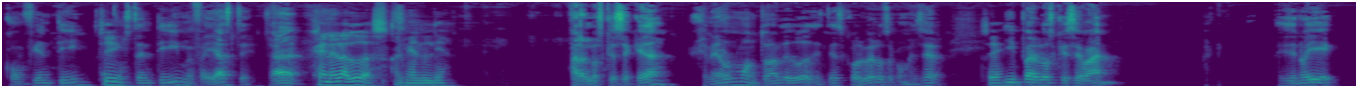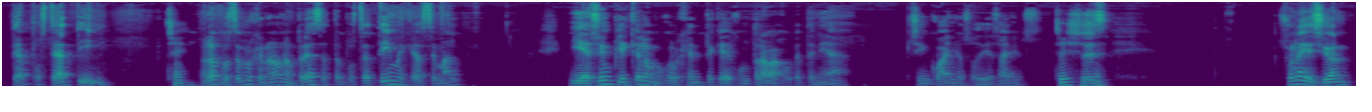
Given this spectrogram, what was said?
confía en ti, Sí. aposté en ti y me fallaste. O sea, Genera dudas al final del día. para los que se quedan, genera un montón de dudas y tienes que volverlos a convencer. Sí. Y para los que se van, dicen, oye, te aposté a ti. Sí. No le aposté porque no era una empresa, te aposté a ti y me quedaste mal. Y eso implica a lo mejor gente que dejó un trabajo que tenía 5 años o 10 años. Sí, sí, sí. Entonces, es una edición,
